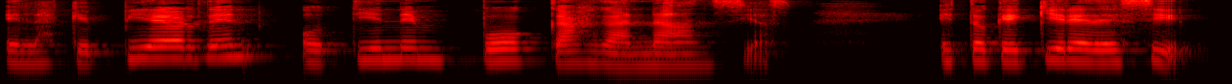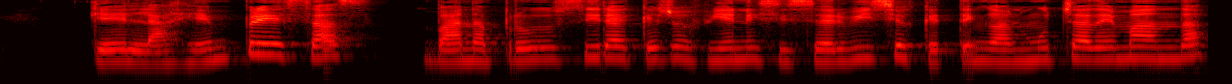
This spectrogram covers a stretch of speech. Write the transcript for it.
en las que pierden o tienen pocas ganancias. ¿Esto qué quiere decir? Que las empresas van a producir aquellos bienes y servicios que tengan mucha demanda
